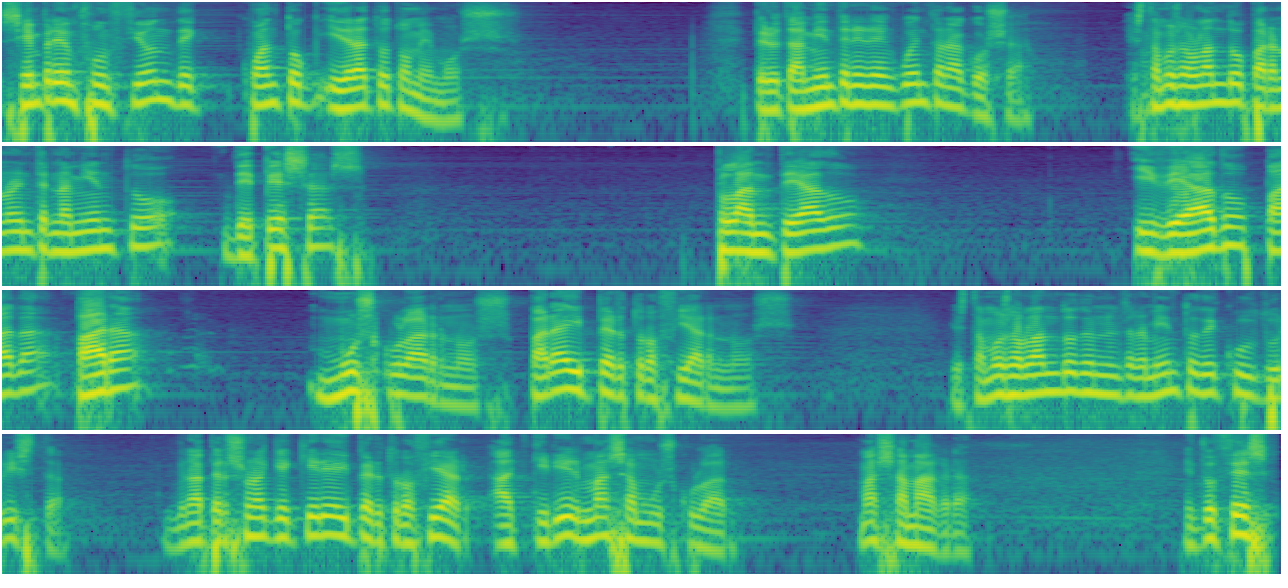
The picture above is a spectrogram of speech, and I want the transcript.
Siempre en función de cuánto hidrato tomemos. Pero también tener en cuenta una cosa. Estamos hablando para un entrenamiento de pesas planteado, ideado para, para muscularnos, para hipertrofiarnos. Estamos hablando de un entrenamiento de culturista, de una persona que quiere hipertrofiar, adquirir masa muscular, masa magra. Entonces,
